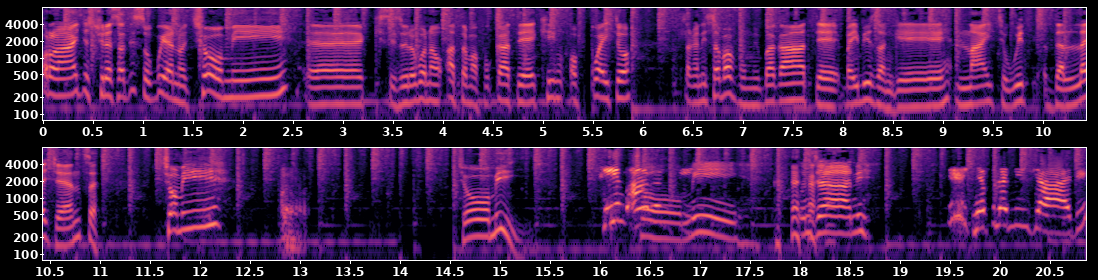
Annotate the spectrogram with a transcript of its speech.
alright sithule sathi sokubuya nochomi eh sizwele bona u-arthur mafukate king of kwaito hlanganisa abavumi bakade bayibiza nge-night with the legends. Chomi? Chomi? Team Tommy unjani Ngiyaphila ninjani?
